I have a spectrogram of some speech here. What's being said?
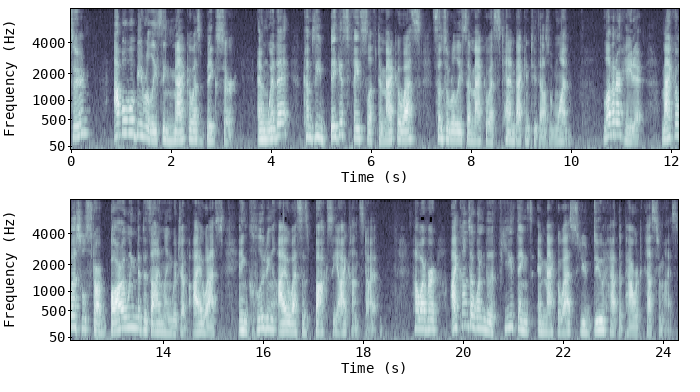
Soon, Apple will be releasing macOS Big Sur, and with it comes the biggest facelift to macOS since the release of macOS 10 back in 2001. Love it or hate it, macOS will start borrowing the design language of iOS, including iOS's boxy icon style. However, icons are one of the few things in macOS you do have the power to customize.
